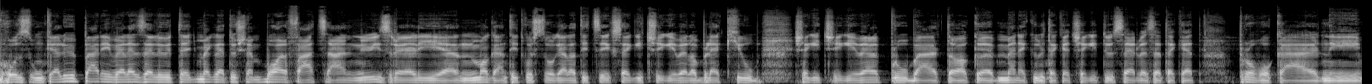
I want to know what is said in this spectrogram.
hozzunk elő. Pár évvel ezelőtt egy meglehetősen balfácán izraeli ilyen magántitkosszolgálati cég segítségével, a Black Cube segítségével próbáltak menekülteket segítő szervezeteket provokálni,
